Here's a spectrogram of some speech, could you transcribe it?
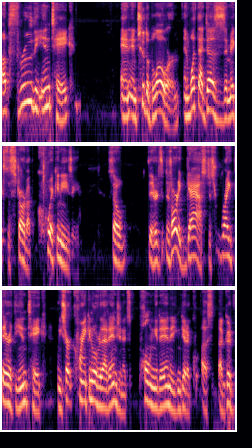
up through the intake, and, and to the blower. And what that does is it makes the startup quick and easy. So there's there's already gas just right there at the intake. When you start cranking over that engine, it's pulling it in, and you can get a, a, a good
